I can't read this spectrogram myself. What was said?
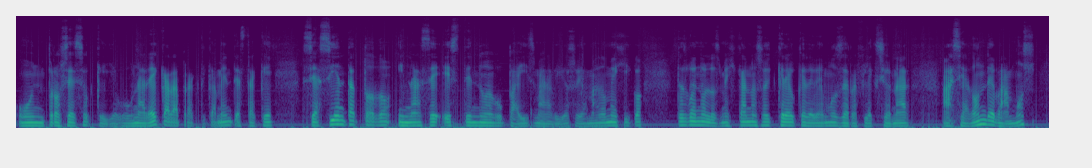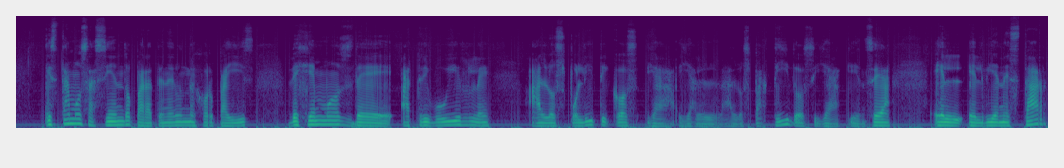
un proceso que llevó una década prácticamente hasta que se asienta todo y nace este nuevo país maravilloso llamado México. Entonces, bueno, los mexicanos hoy creo que debemos de reflexionar hacia dónde vamos, qué estamos haciendo para tener un mejor país, dejemos de atribuirle a los políticos y a, los partidos y a quien sea el, el bienestar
